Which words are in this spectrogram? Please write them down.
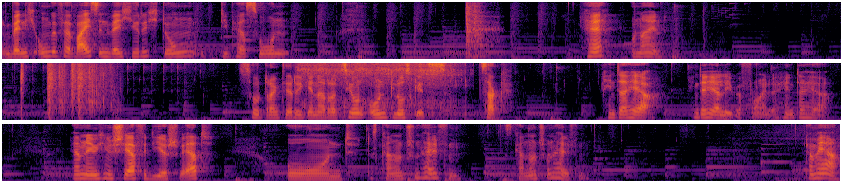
wenn ich ungefähr weiß, in welche Richtung die Person... Hä? Oh nein. So, Trank der Regeneration und los geht's. Zack. Hinterher. Hinterher, liebe Freunde. Hinterher. Wir haben nämlich ein Schärfe-Dia-Schwert. Und das kann uns schon helfen. Das kann uns schon helfen. Komm her.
